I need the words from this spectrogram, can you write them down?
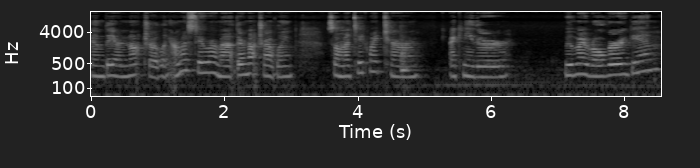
And they are not traveling. I'm gonna stay where I'm at. They're not traveling. So I'm gonna take my turn. I can either move my rover again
